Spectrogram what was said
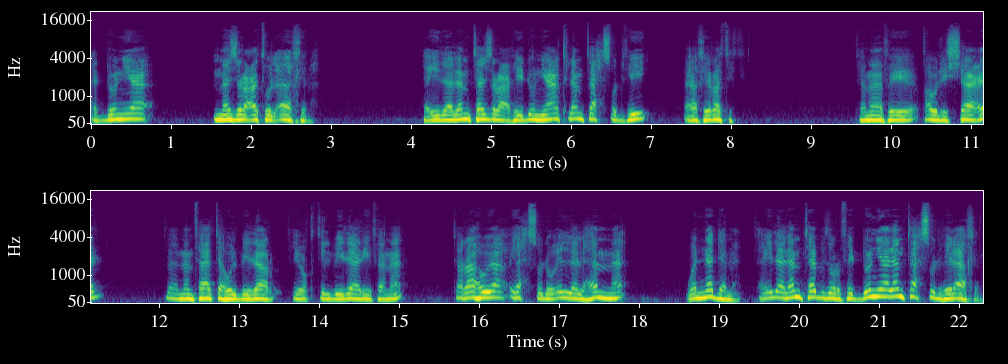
الدنيا مزرعة الآخرة. فإذا لم تزرع في دنياك لم تحصد في آخرتك. كما في قول الشاعر فمن فاته البذار في وقت البذار فما تراه يحصد إلا الهم والندم فإذا لم تبذر في الدنيا لم تحصد في الآخرة.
